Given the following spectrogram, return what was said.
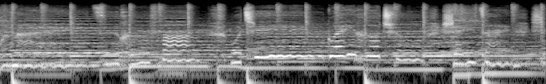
我来自何方？我情归何处？谁在下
